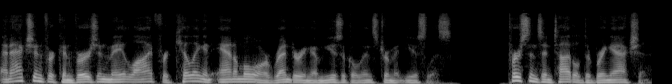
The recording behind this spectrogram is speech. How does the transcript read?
An action for conversion may lie for killing an animal or rendering a musical instrument useless. Persons entitled to bring action.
